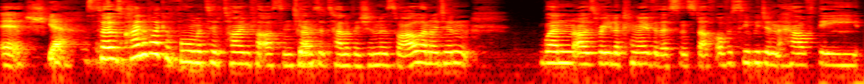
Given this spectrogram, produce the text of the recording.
Ish. Yeah. So it's kind of like a formative time for us in terms Yeah. of television as well. And I didn't, when I was really looking over this and stuff, obviously we didn't have the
